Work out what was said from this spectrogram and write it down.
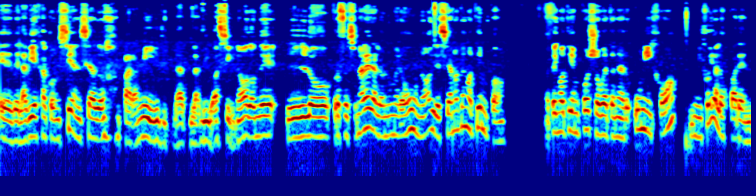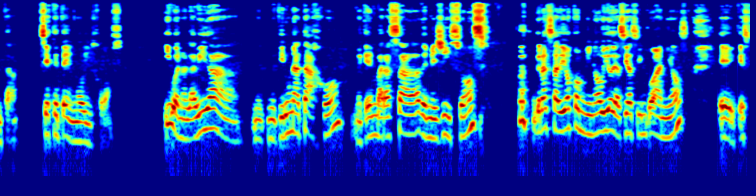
eh, de la vieja conciencia, para mí, la, digo así, ¿no? Donde lo profesional era lo número uno y decía, no tengo tiempo, no tengo tiempo, yo voy a tener un hijo, un hijo y a los 40, si es que tengo hijos. Y bueno, la vida me, tiró un atajo, me quedé embarazada de mellizos, gracias a Dios con mi novio de hacía cinco años, eh, que es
